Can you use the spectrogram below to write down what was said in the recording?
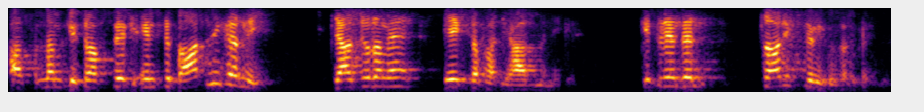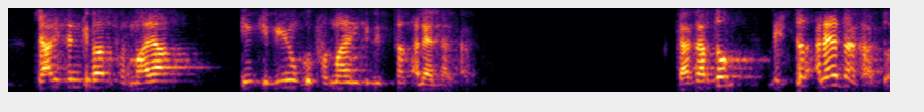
اسلم کی طرف سے کہ ان سے بات نہیں کرنی، کیا جرم ہے؟ ایک دفعہ جہاد میں نہیں گئے۔ کتنے دن؟ چالیس دن گزر گئے۔ چالیس دن کے بعد فرمایا، ان کی بیووں کو فرمایا، ان کی بستر علیحدہ کر دو۔ کیا کر دو؟ بستر علیحدہ کر دو۔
